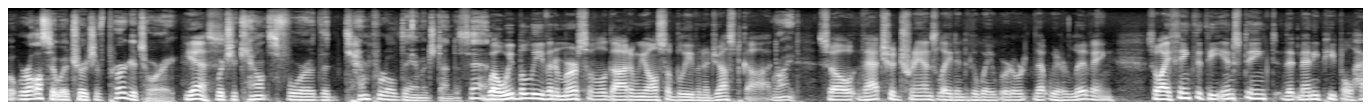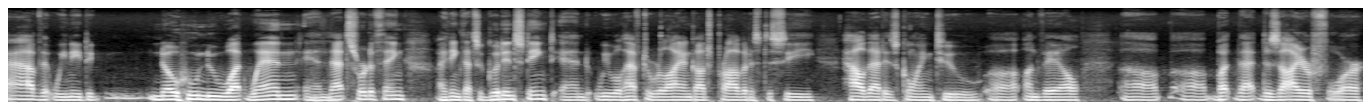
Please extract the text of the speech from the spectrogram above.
but we're also a church of purgatory, Yes. which accounts for the temporal damage done to sin. Well, we believe in a merciful God and we also believe in a just God. Right. So that should translate into the way we're, that we're living. So I think that the instinct that many people have that we need to know who knew what when and that sort of thing, I think that's a good instinct, and we will have to rely on God's providence to see how that is going to uh, unveil. Uh, uh, but that desire for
